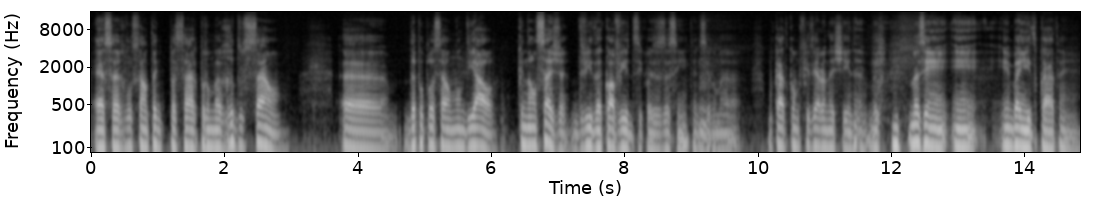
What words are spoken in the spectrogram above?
Essa revolução tem que passar por uma redução uh, da população mundial que não seja devido a Covid e coisas assim. Tem que ser uma, um bocado como fizeram na China, mas, mas em, em, em bem educado, em,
